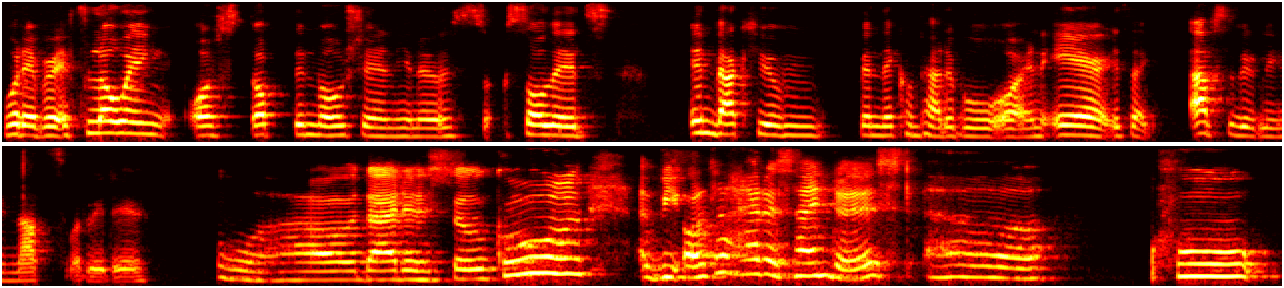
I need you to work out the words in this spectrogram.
whatever, flowing or stopped in motion, you know, solids in vacuum when they're compatible or in air. It's like absolutely nuts what we do. Wow, that is so cool. We also had a scientist uh, who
